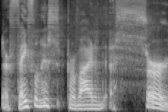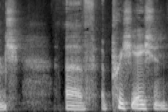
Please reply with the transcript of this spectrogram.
Their faithfulness provided a surge of appreciation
